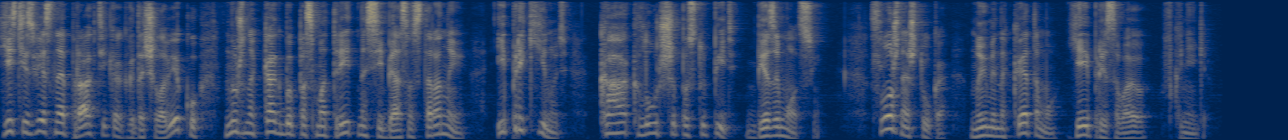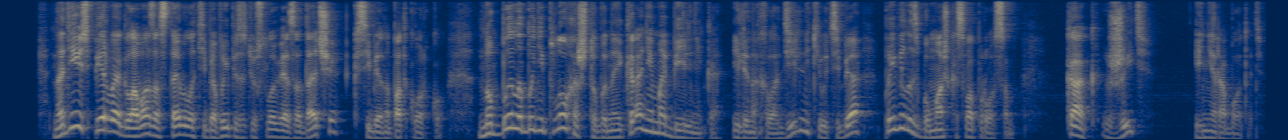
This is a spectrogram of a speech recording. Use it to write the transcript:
Есть известная практика, когда человеку нужно как бы посмотреть на себя со стороны и прикинуть, как лучше поступить без эмоций. Сложная штука, но именно к этому я и призываю в книге. Надеюсь, первая глава заставила тебя выписать условия задачи к себе на подкорку. Но было бы неплохо, чтобы на экране мобильника или на холодильнике у тебя появилась бумажка с вопросом «Как жить и не работать?».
